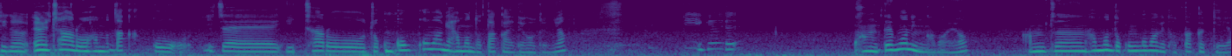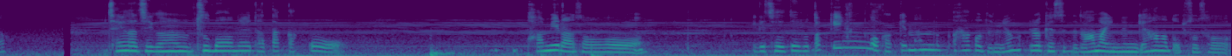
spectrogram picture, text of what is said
지금 1차로 한번 닦았고 이제 2차로 조금 꼼꼼하게 한 번 더 닦아야 되거든요. 이게 광 때문인가 봐요. 아무튼 한 번 더 꼼꼼하게 더 닦을게요. 제가 지금 두 번을 다 닦았고 밤이라서 이게 제대로 닦인 것 같긴 한- 하거든요. 이렇게 했을 때 남아있는 게 하나도 없어서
